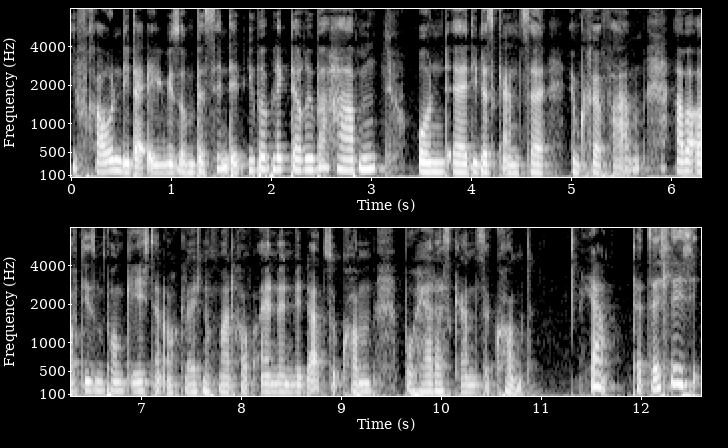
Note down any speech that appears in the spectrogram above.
die Frauen, die da irgendwie so ein bisschen den Überblick darüber haben und äh, die das Ganze im Griff haben. Aber auf diesen Punkt gehe ich dann auch gleich nochmal drauf ein, wenn wir dazu kommen, woher das Ganze kommt. Ja, tatsächlich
